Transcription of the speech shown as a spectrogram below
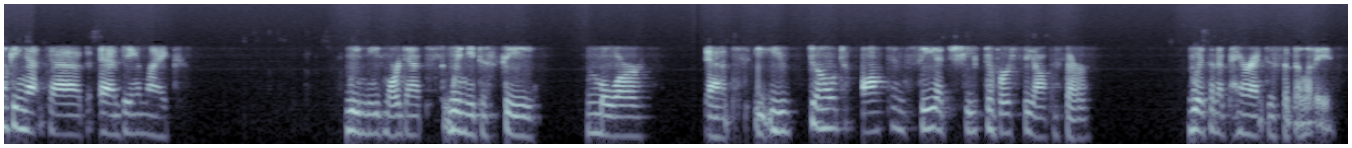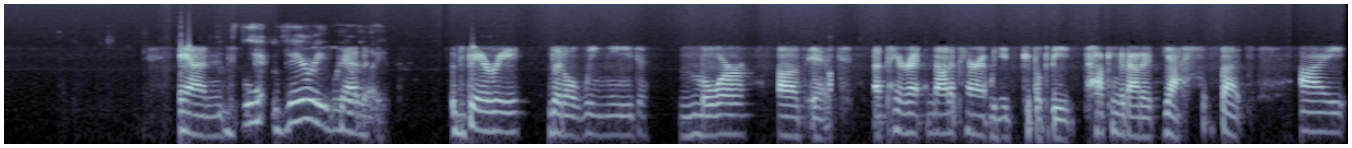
looking at Deb and being like, we need more depth. We need to see more depth. You don't often see a chief diversity officer with an apparent disability. And very rarely. Very little. We need more of it. Apparent, not apparent. We need people to be talking about it. Yes, but I,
